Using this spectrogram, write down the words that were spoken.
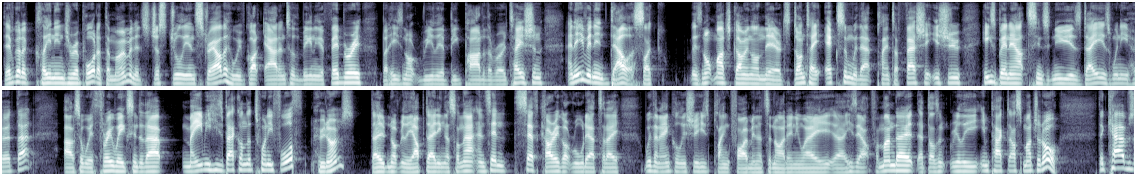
they've got a clean injury report at the moment. It's just Julian Strawther, who we've got out until the beginning of February, but he's not really a big part of the rotation. And even in Dallas, like there's not much going on there. It's Dante Exum with that plantar fascia issue. He's been out since New Year's Day is when he hurt that. Uh, so we're three weeks into that. Maybe he's back on the 24th. Who knows? They're not really updating us on that. And then Seth Curry got ruled out today with an ankle issue. He's playing five minutes a night anyway. Uh, he's out for Monday. That doesn't really impact us much at all. The Cavs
